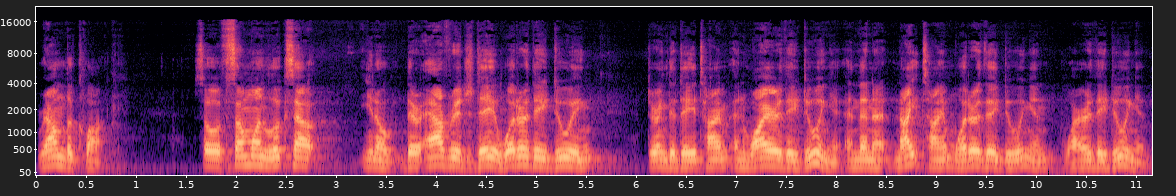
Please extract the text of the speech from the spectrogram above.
round the clock? So if someone looks out, you know, their average day, what are they doing during the daytime and why are they doing it? And then at nighttime, what are they doing and why are they doing it?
